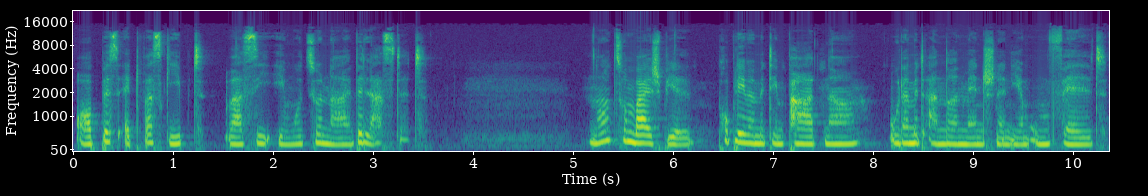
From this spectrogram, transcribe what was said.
ob es etwas gibt, was sie emotional belastet. Ne, zum Beispiel Probleme mit dem Partner oder mit anderen Menschen in ihrem Umfeld,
